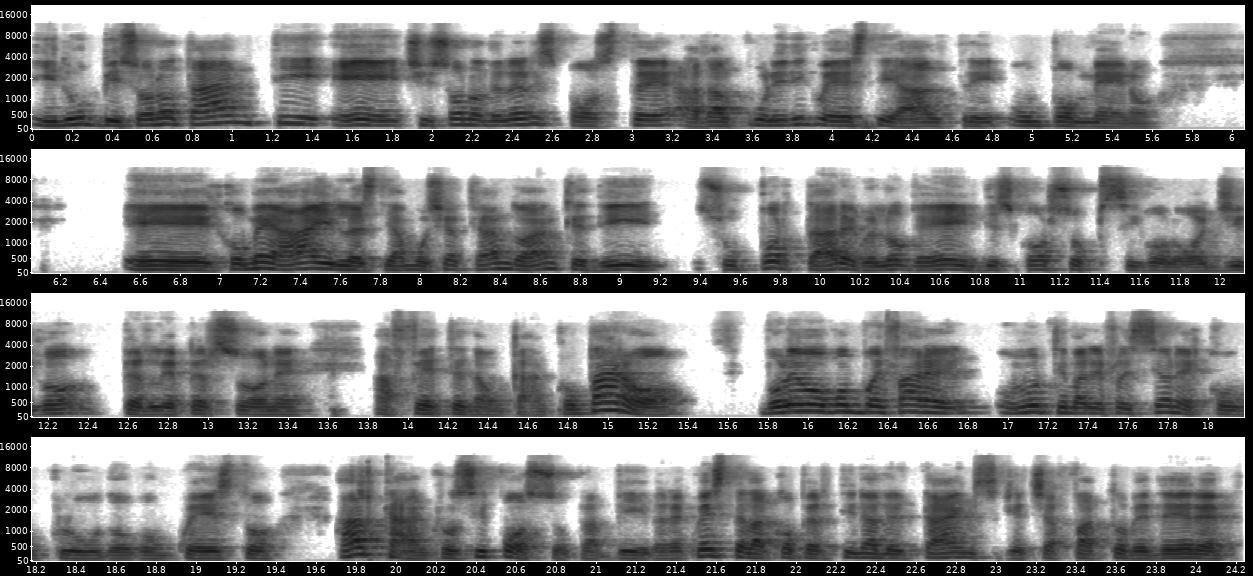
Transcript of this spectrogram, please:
i dubbi sono tanti e ci sono delle risposte ad alcuni di questi, altri un po' meno. E come AIL stiamo cercando anche di supportare quello che è il discorso psicologico per le persone affette da un cancro. Però volevo con voi fare un'ultima riflessione e concludo con questo. Al cancro si può sopravvivere. Questa è la copertina del Times che ci ha fatto vedere,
